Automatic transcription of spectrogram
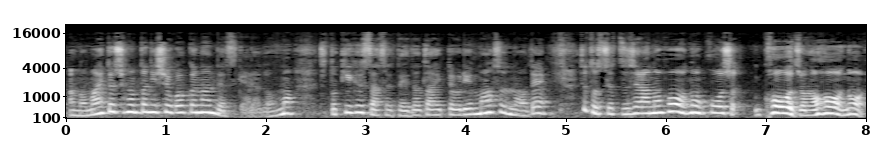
あの毎年本当に少額なんですけれどもちょっと寄付させていただいておりますのでちょっとそちらの方の控除控除の方の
